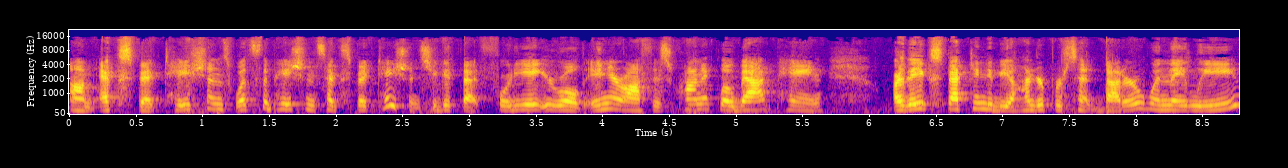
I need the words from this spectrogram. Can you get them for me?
um, expectations. What's the patient's expectations? You get that 48 year old in your office, chronic low back pain. Are they expecting to be 100% better when they leave?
